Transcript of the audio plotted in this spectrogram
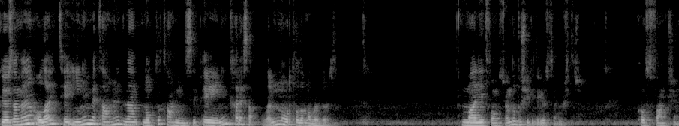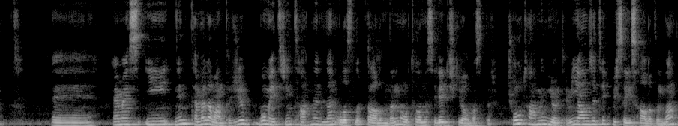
Gözlemlenen olay TI'nin ve tahmin edilen nokta tahmincisi PI'nin kare sapmalarının ortalamalarıdır. Maliyet fonksiyonu da bu şekilde göstermiştir. Cost function. Ee, MSE'nin temel avantajı bu metriğin tahmin edilen olasılık dağılımlarının ortalaması ile ilişkili olmasıdır. Çoğu tahmin yöntemi yalnızca tek bir sayı sağladığından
